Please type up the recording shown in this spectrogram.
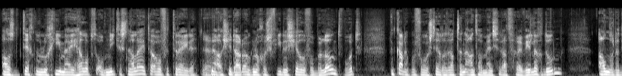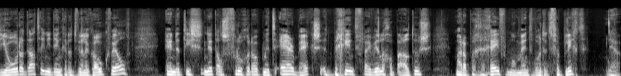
als de technologie mij helpt... om niet de snelheid te overtreden. Nou, als je daar ook nog eens financieel voor beloond wordt... dan kan ik me voorstellen dat een aantal mensen dat vrijwillig doen. Anderen die horen dat en die denken dat wil ik ook wel. En dat is net als vroeger ook met airbags. Het begint vrijwillig op auto's, maar op een gegeven moment wordt het verplicht. Ja.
